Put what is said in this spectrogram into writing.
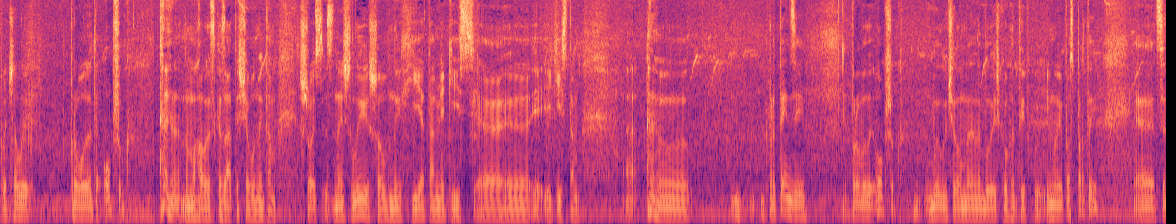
почали проводити обшук. Намагали сказати, що вони там щось знайшли, що в них є там якісь, е, е, якісь там е, претензії. Провели обшук, вилучили в мене невеличку готивку і мої паспорти. Це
